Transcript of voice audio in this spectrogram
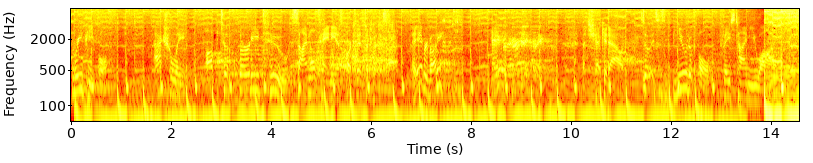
three people, actually up to 32 simultaneous participants. Hey, everybody. Hey, Hey, Check it out. So it's this beautiful FaceTime UI.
